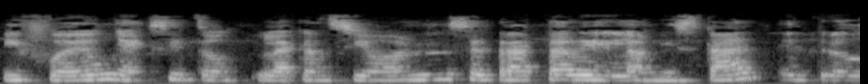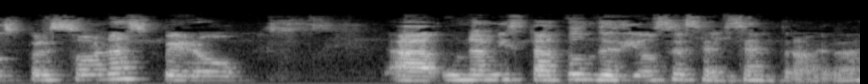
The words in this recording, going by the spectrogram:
y fue un éxito. La canción se trata de la amistad entre dos personas, pero ah, una amistad donde Dios es el centro, ¿verdad?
